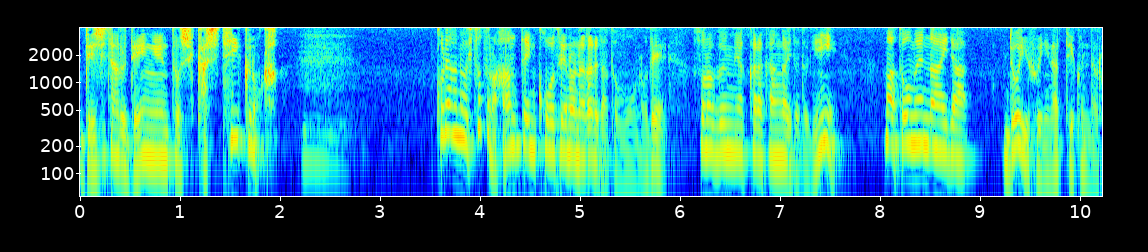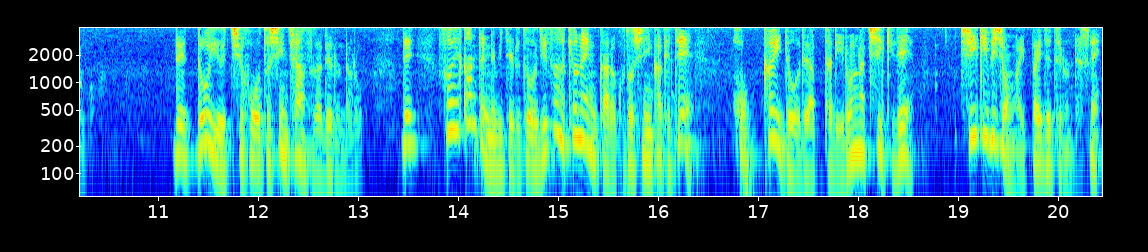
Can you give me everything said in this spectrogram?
デジタル田園都市化していくのか、うん、これはあの一つの反転構成の流れだと思うのでその文脈から考えた時にまあ当面の間どういうふうになっていくんだろう。でどういう地方都市にチャンスが出るんだろう。で、そういう観点で見てると、実は去年から今年にかけて、北海道であったり、いろんな地域で、地域ビジョンがいっぱい出てるんですね。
